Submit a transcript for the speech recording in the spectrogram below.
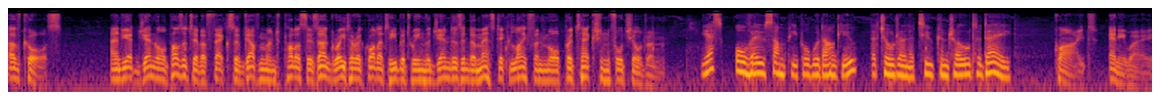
Of course. And yet general positive effects of government policies are greater equality between the genders in domestic life and more protection for children. Yes, although some people would argue that children are too controlled today. Quite. Anyway,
